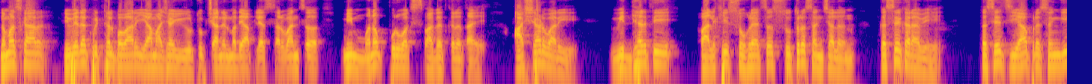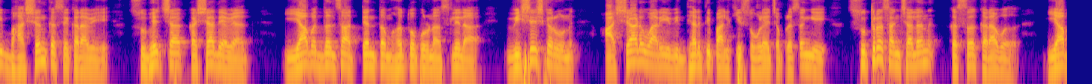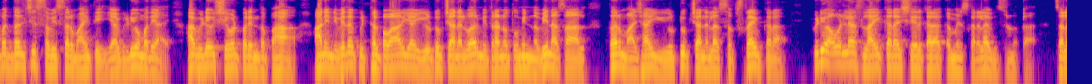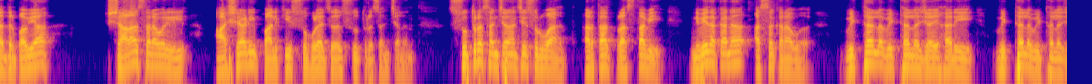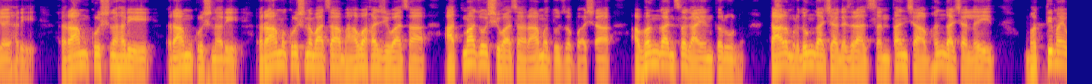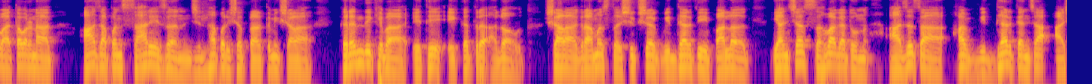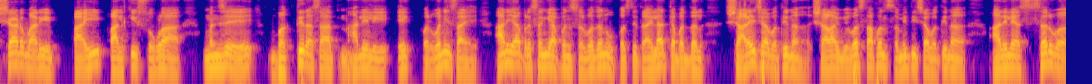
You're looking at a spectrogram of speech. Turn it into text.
नमस्कार निवेदक विठ्ठल पवार या माझ्या युट्यूब चॅनलमध्ये आपल्या सर्वांचं मी मनपूर्वक स्वागत करत आहे. आषाढवारी विद्यार्थी पालखी सोहळ्याचं सूत्रसंचालन कसे करावे? तसेच या प्रसंगी भाषण कसे करावे? शुभेच्छा कशा द्याव्यात? याबद्दलचा अत्यंत महत्त्वपूर्ण असलेला विशेष करून आषाढवारी विद्यार्थी पालखी सोहळ्याच्या प्रसंगी सूत्रसंचालन कसं करावं? याबद्दलची सविस्तर माहिती या व्हिडिओमध्ये आहे. हा व्हिडिओ शेवटपर्यंत पहा आणि निवेदक विठ्ठल पवार या युट्यूब चॅनलवर मित्रांनो तुम्ही नवीन असाल तर माझ्या युट्यूब चॅनलला सबस्क्राईब करा. व्हिडिओ आवडल्यास लाईक करा शेअर करा कमेंट्स करायला विसरू नका. चला तर पाहूया. शाळा स्तरावरील आषाढी पालखी सोहळ्याचं सूत्रसंचालन. सूत्रसंचालनाची सुरुवात अर्थात प्रास्ताविक निवेदकानं असं करावं. विठ्ठल विठ्ठल जय हरी विठ्ठल विठ्ठल जय हरी. रामकृष्ण हरी रामकृष्ण हरी रामकृष्ण वाचा भाव हा जीवाचा आत्मा जो शिवाचा राम तुझ पाशा. अभंगांचं गायन करून टाळ मृदुंगाच्या गजरात संतांच्या अभंगाच्या लयीत भक्तिमय वातावरणात आज आपण सारे जण जिल्हा परिषद प्राथमिक शाळा करंदी खेबा येथे एकत्र आलो आहोत. शाळा ग्रामस्थ शिक्षक विद्यार्थी पालक यांच्या सहभागातून आजचा हा विद्यार्थ्यांचा आषाढवारी पायी पालखी सोहळा म्हणजे भक्तिरसात न्हालेली एक पर्वणीच आहे. आणि या प्रसंगी आपण सर्वजण उपस्थित राहिला. त्याबद्दल शाळेच्या वतीनं शाळा व्यवस्थापन समितीच्या वतीनं आलेल्या सर्व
